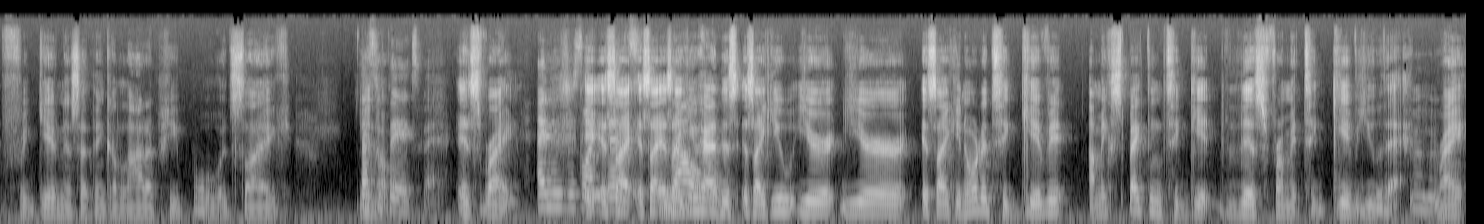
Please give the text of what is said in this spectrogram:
forgiveness, I think a lot of people, it's like, you That's know, what they expect. it's right. And it's just like it's like it's like it's like you no. had this. It's like you you're you're. It's like in order to give it, I'm expecting to get this from it to give you that, Mm-hmm. right?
